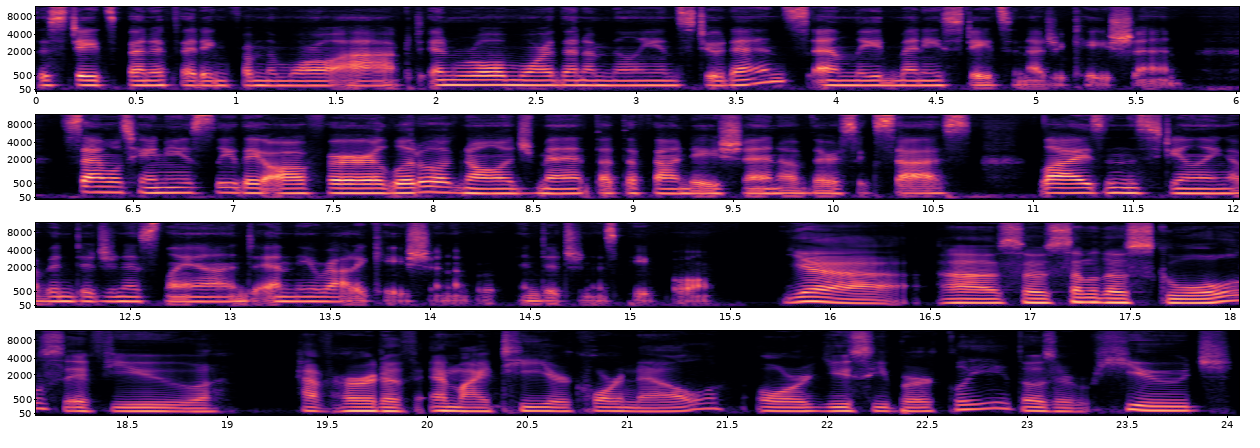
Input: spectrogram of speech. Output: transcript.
the states benefiting from the Morrill Act, enroll more than a million students, and lead many states in education. Simultaneously, they offer little acknowledgement that the foundation of their success lies in the stealing of Indigenous land and the eradication of Indigenous people. Yeah. Uh, so, some of those schools, if you have heard of MIT or Cornell or UC Berkeley, those are huge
